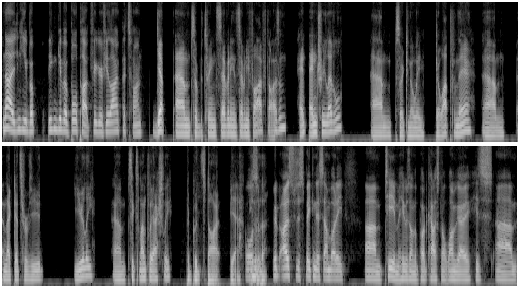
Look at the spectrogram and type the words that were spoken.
no, you can give a you can give a ballpark figure if you like. That's fine. Yep. Um, so between seventy and seventy five thousand en- entry level. Um, so it can only go up from there. Um, and that gets reviewed yearly, um, six monthly actually. A good start. Yeah. Awesome. I was just speaking to somebody, um, Tim. He was on the podcast not long ago. His um,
